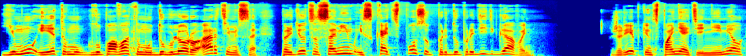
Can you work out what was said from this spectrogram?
ему и этому глуповатому дублеру Артемиса придется самим искать способ предупредить гавань. Жеребкинс понятия не имел,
